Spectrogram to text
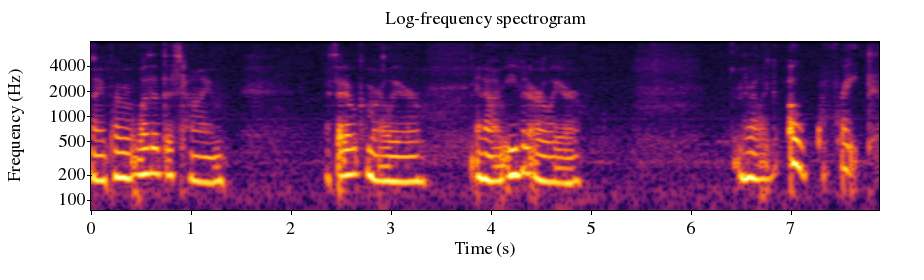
my appointment was at this time. I said I would come earlier, and now I'm even earlier. And they're like, oh, great.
